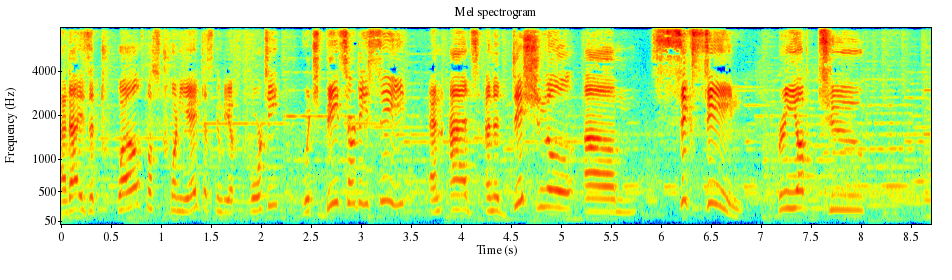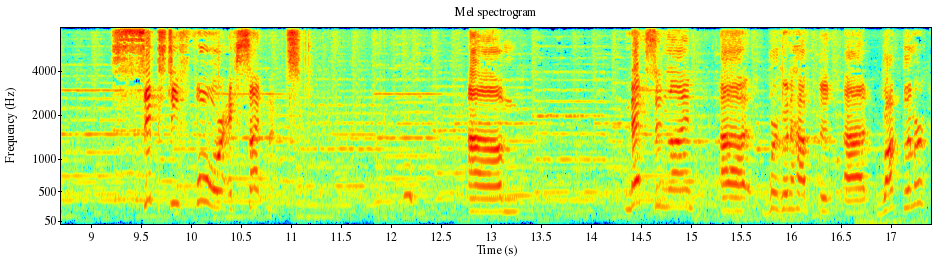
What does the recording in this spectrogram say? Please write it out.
and that is a 12 plus 28. That's going to be a 40, which beats her DC and adds an additional um, 16, bringing up to 64 excitement. Um, next in line, uh, we're going to have uh, Rotglimmer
